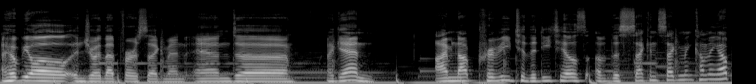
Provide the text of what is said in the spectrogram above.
I hope you all enjoyed that first segment. And uh, again, I'm not privy to the details of the second segment coming up.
